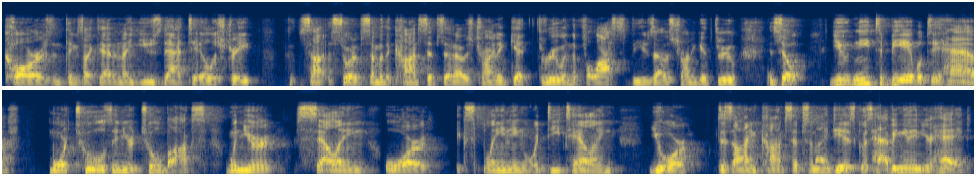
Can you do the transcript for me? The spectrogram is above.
cars and things like that. And I use that to illustrate so, sort of some of the concepts that I was trying to get through and the philosophies I was trying to get through. And so you need to be able to have more tools in your toolbox when you're selling or explaining or detailing your design concepts and ideas because having it in your head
